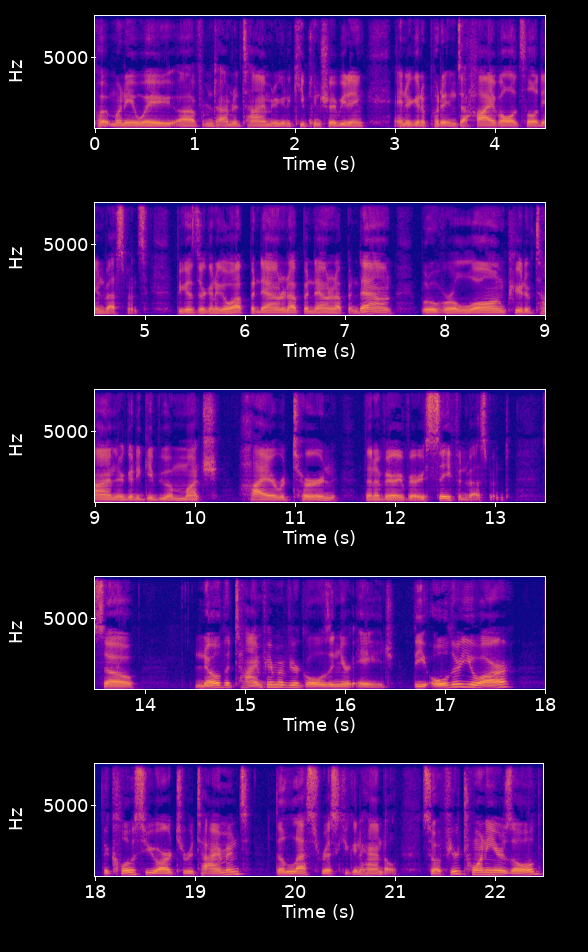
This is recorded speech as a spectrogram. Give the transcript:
put money away uh, from time to time and you're going to keep contributing and you're going to put it into high volatility investments because they're going to go up and down and up and down and up and down but over a long period of time they're going to give you a much higher return than a very very safe investment. So know the time frame of your goals and your age. The older you are the closer you are to retirement the less risk you can handle. So if you're 20 years old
